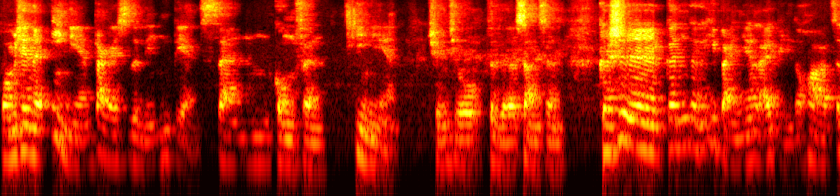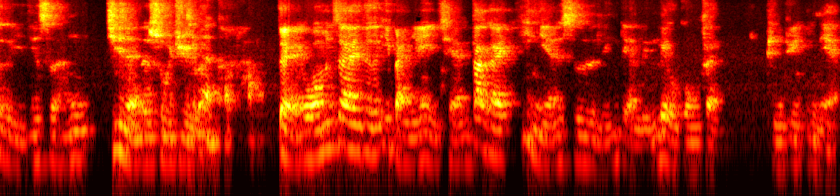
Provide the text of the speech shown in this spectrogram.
我们现在一年大概是零点三公分，一年全球这个上升。可是跟这个一百年来比的话，这个已经是很惊人的数据了。很可怕。对，我们在这个一百年以前，大概一年是零点零六公分，平均一年。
